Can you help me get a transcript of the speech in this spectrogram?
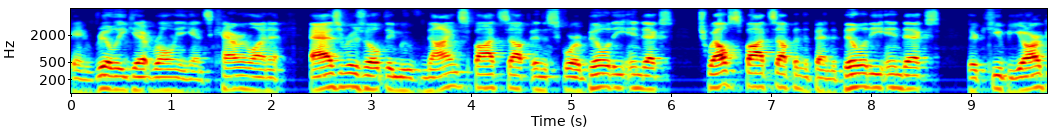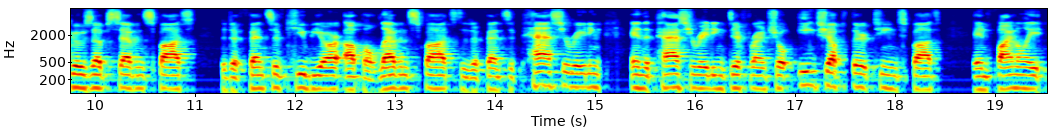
and really get rolling against Carolina. As a result, they moved nine spots up in the scoreability index, 12 spots up in the bendability index. Their QBR goes up seven spots. The defensive QBR up 11 spots. The defensive passer rating and the passer rating differential each up 13 spots. And finally,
